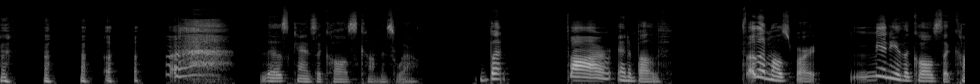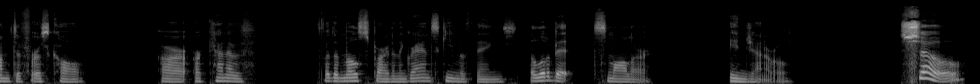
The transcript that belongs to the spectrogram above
Those kinds of calls come as well. But far and above, for the most part, many of the calls that come to first call are are kind of for the most part in the grand scheme of things a little bit smaller in general so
